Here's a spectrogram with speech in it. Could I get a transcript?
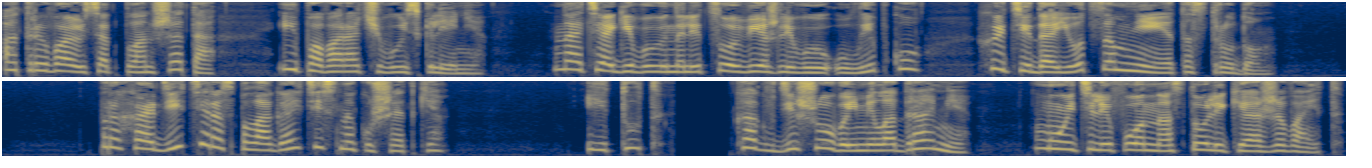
Отрываюсь от планшета и поворачиваюсь к Лене. Натягиваю на лицо вежливую улыбку, хоть и дается мне это с трудом. «Проходите, располагайтесь на кушетке». И тут, как в дешевой мелодраме, мой телефон на столике оживает.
